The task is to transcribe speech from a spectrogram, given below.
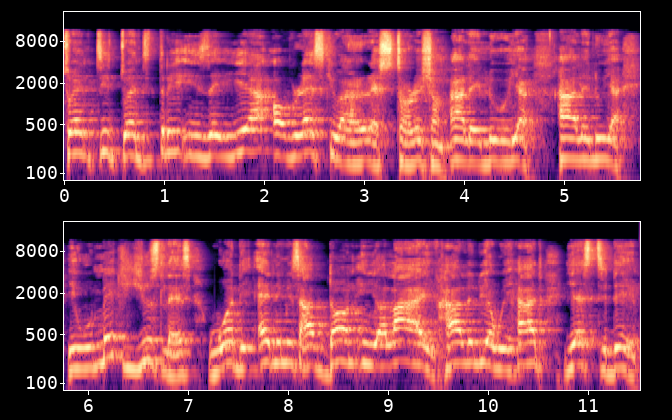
2023, is a year of rescue and restoration. Hallelujah. Hallelujah. He will make useless what the enemies have done in your life. Hallelujah. We had yesterday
